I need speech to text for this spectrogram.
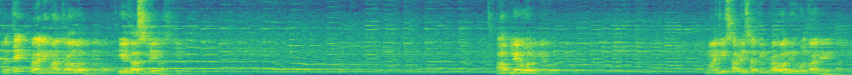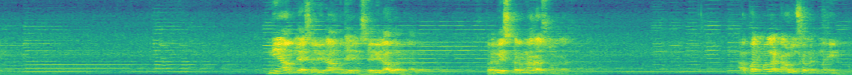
प्रत्येक प्राणी मात्रावर येत असते. आपल्यावर माझी साडेसाती प्रभावी होत आहे. मी आपल्या शरीरामध्ये शरीरावर प्रवेश करणार असून आपण मला टाळू शकत नाही.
